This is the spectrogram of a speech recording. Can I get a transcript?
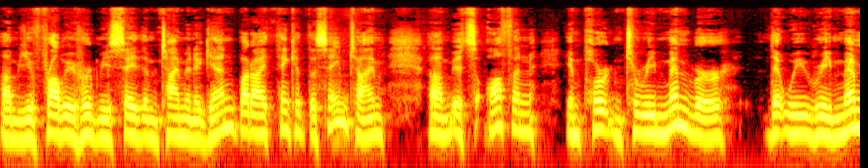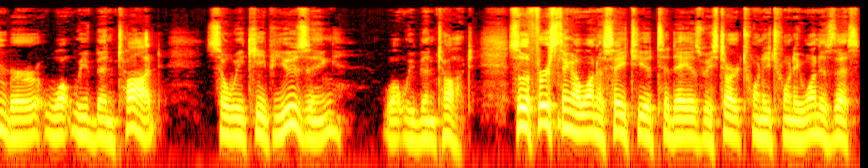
Um, you've probably heard me say them time and again, but I think at the same time, um, it's often important to remember that we remember what we've been taught so we keep using what we've been taught. So the first thing I want to say to you today as we start 2021 is this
